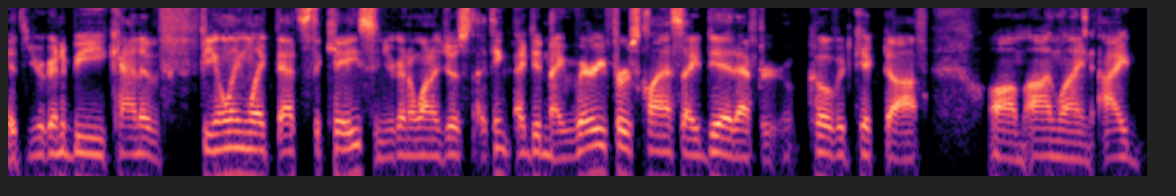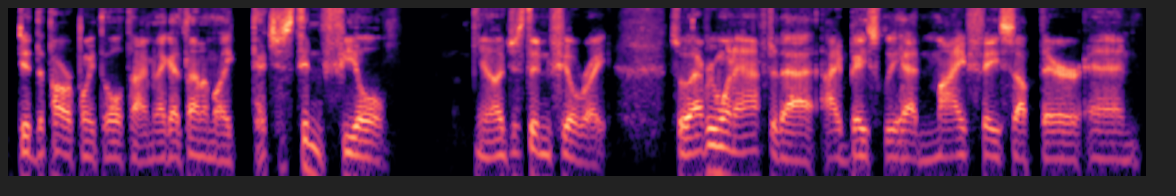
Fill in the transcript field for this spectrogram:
It, you're going to be kind of feeling like that's the case, and you're going to want to just. I think I did my very first class I did after COVID kicked off um, online. I did the PowerPoint the whole time, and I got done. I'm like, that just didn't feel. You know, it just didn't feel right. So everyone after that, I basically had my face up there and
